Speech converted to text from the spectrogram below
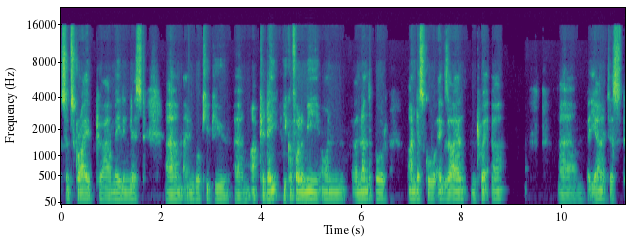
subscribe to our mailing list, um, and we'll keep you um, up to date. You can follow me on Anandapur underscore exile on Twitter. Um, but yeah, just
